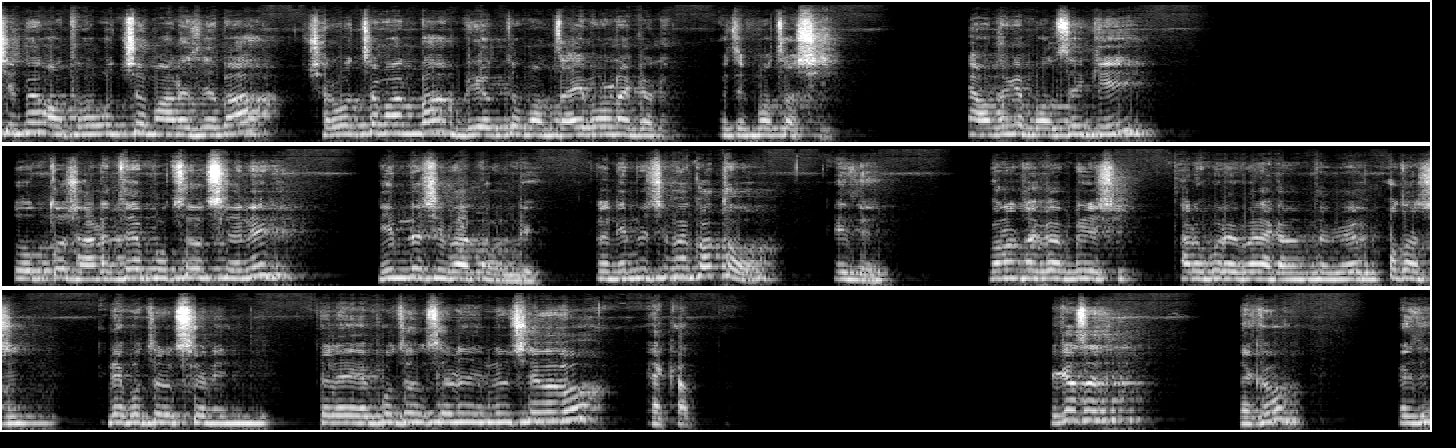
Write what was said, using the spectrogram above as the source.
সীমা অথবা উচ্চ মান হয়েছে বা সর্বোচ্চ মান বা বৃহত্তম মান যাই বলো না কেন পঁচাশি আমাদেরকে বলছে কি চোদ্দ প্রচুর শ্রেণির নিম্ন সীমা কোনটি নিম্ন সীমা কত এই যে টাকা বিশ তার উপরে এবার একাত্তর থেকে পঁচাশি এটা প্রচুর শ্রেণি তাহলে প্রচুর শ্রেণির নিম্ন সীমা একাত্তর ঠিক আছে দেখো এই যে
